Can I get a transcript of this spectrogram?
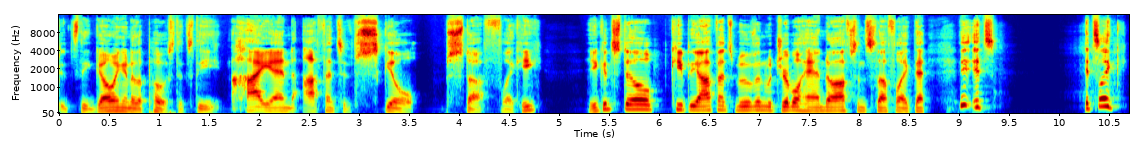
it's the going into the post, it's the high end offensive skill stuff. Like he he could still keep the offense moving with dribble handoffs and stuff like that. It's it's like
